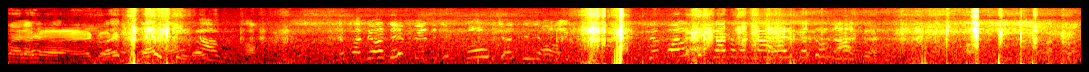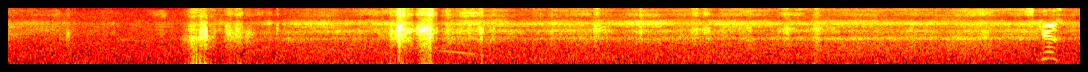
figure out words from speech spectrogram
mas é, agora. Eu fazer uma defesa de ponte assim, ó. Você fala picada na caralho, não cantou nada. Excuse me.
